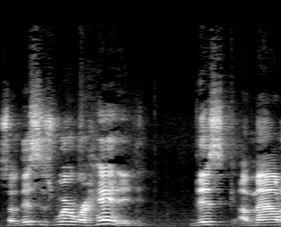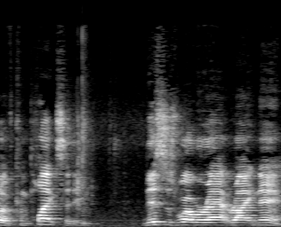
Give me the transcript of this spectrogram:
So this is where we're headed, this amount of complexity. This is where we're at right now.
